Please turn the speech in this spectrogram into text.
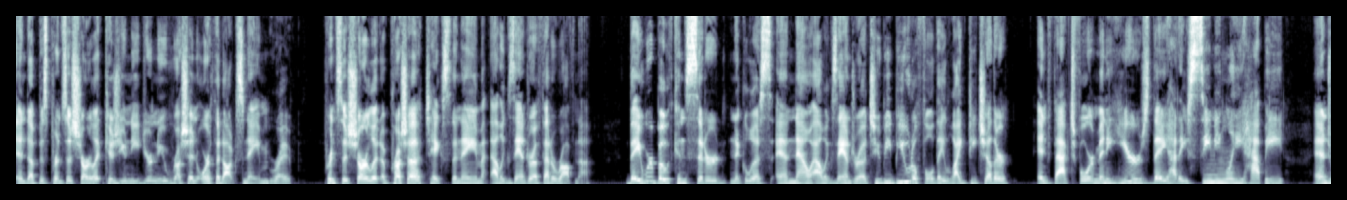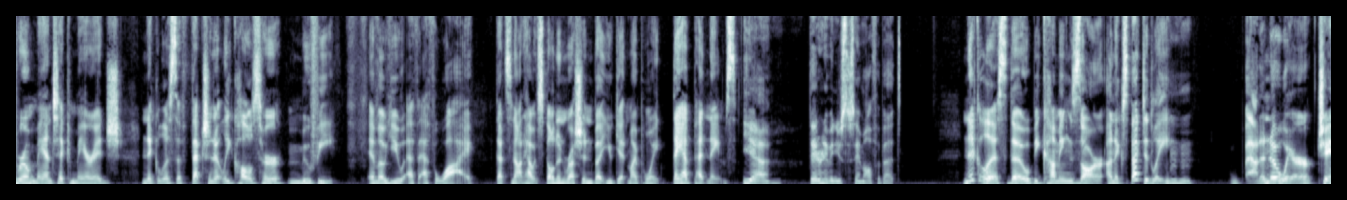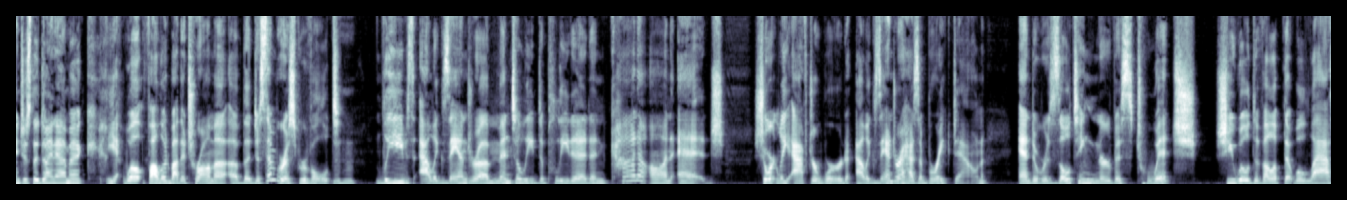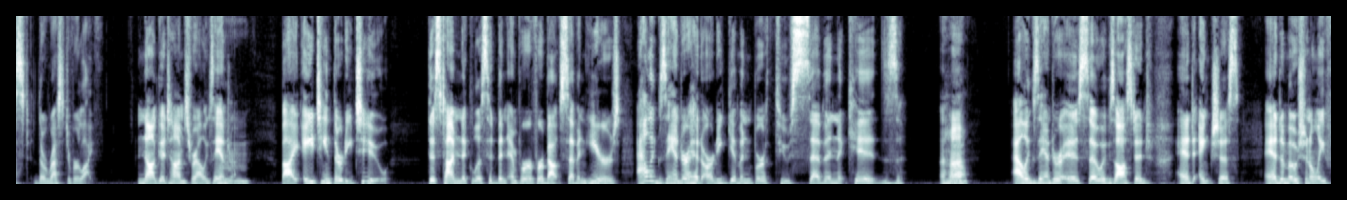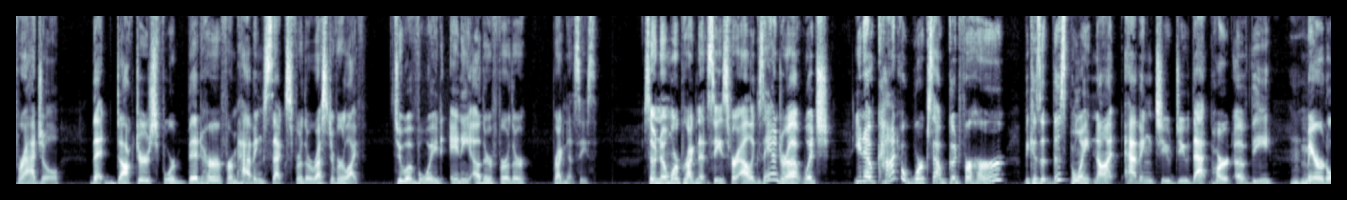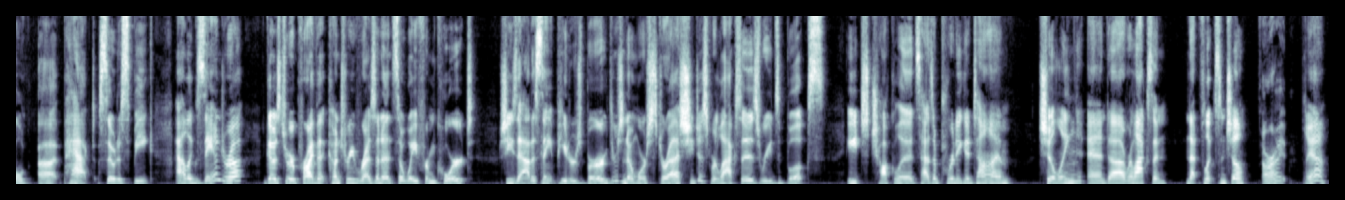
end up as Princess Charlotte because you need your new Russian Orthodox name. Right. Princess Charlotte of Prussia takes the name Alexandra Fedorovna. They were both considered, Nicholas and now Alexandra, to be beautiful. They liked each other. In fact, for many years, they had a seemingly happy and romantic marriage. Nicholas affectionately calls her Muffy, M O U F F Y. That's not how it's spelled in Russian, but you get my point. They have pet names. Yeah. They don't even use the same alphabet. Nicholas, though, becoming czar unexpectedly, mm-hmm. out of nowhere, Changes the dynamic. yeah, well, followed by the trauma of the Decemberist revolt, mm-hmm. leaves Alexandra mentally depleted and kind of on edge. Shortly afterward, Alexandra has a breakdown and a resulting nervous twitch she will develop that will last the rest of her life. Not good times for Alexandra. By 1832, this time Nicholas had been emperor for about seven years, Alexandra had already given birth to seven kids. Uh huh. Wow. Alexandra is so exhausted and anxious and emotionally fragile that doctors forbid her from having sex for the rest of her life to avoid any other further pregnancies. So, no more pregnancies for Alexandra, which, you know, kind of works out good for her because at this point, not having to do that part of the marital uh, pact, so to speak, Alexandra goes to her private country residence away from court. She's out of St. Petersburg. There's no more stress. She just relaxes, reads books, eats chocolates, has a pretty good time chilling and uh, relaxing. Netflix and chill. All right. Yeah.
